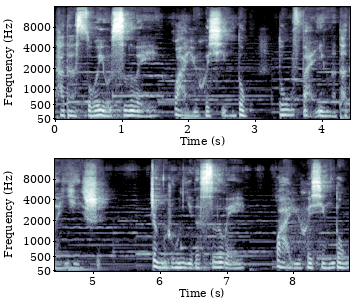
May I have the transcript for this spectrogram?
他的所有思维、话语和行动都反映了他的意识，正如你的思维、话语和行动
